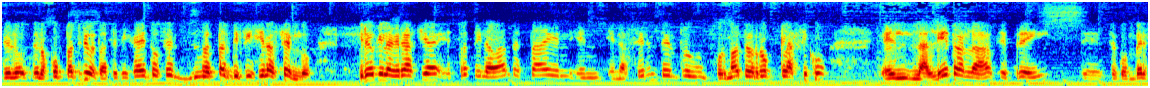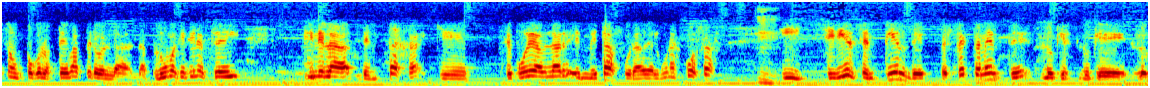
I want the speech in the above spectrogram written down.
de, los, de los compatriotas, ¿te fijas? Entonces no es tan difícil hacerlo. Creo que la gracia de la banda está en, en, en hacer dentro de un formato de rock clásico, el, las letras las hace Frey, eh, se conversan un poco los temas, pero la, la pluma que tiene Frey tiene la ventaja que se puede hablar en metáfora de algunas cosas mm. y si bien se entiende perfectamente lo que lo que, lo,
